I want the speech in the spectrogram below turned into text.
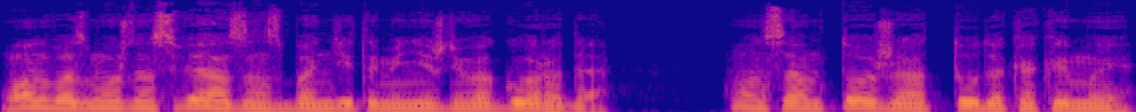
Он, возможно, связан с бандитами Нижнего города. Он сам тоже оттуда, как и мы».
